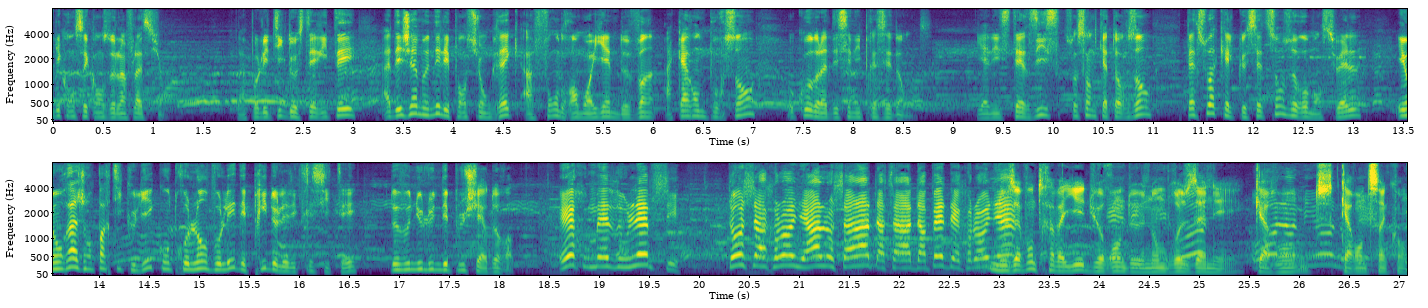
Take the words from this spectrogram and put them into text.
les conséquences de l'inflation. La politique d'austérité a déjà mené les pensions grecques à fondre en moyenne de 20 à 40% au cours de la décennie précédente. Yanis Terzis, 74 ans, perçoit quelques 700 euros mensuels et enrage en particulier contre l'envolée des prix de l'électricité, devenue l'une des plus chères d'Europe. Nous avons travaillé durant de nombreuses années, 40, 45 ans,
